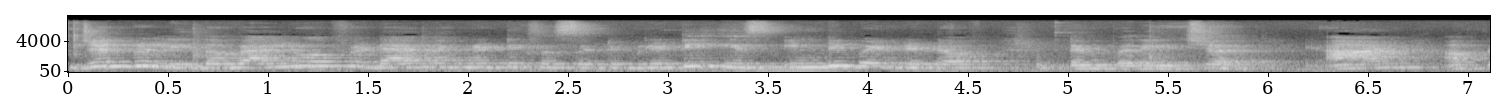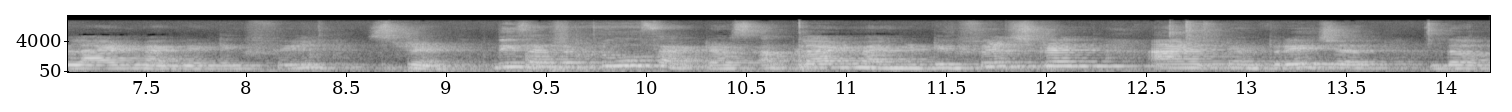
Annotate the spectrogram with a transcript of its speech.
generally the value of a diamagnetic susceptibility is independent of temperature and applied magnetic field strength. These are the two factors applied magnetic field strength and temperature. The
